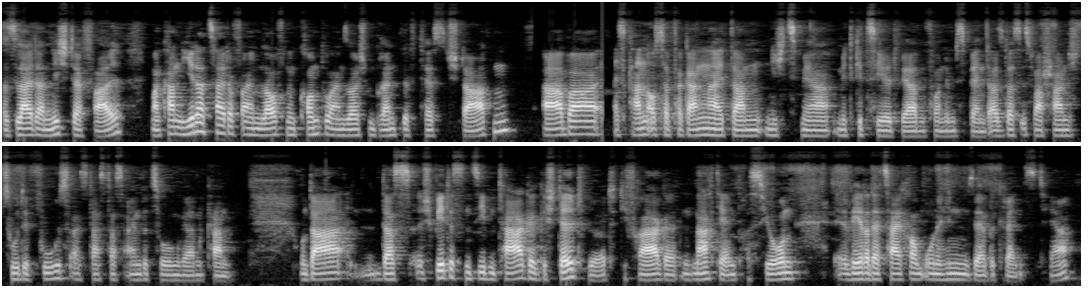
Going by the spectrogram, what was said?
Das ist leider nicht der Fall. Man kann jederzeit auf einem laufenden Konto einen solchen Brandlift-Test starten. Aber es kann aus der Vergangenheit dann nichts mehr mitgezählt werden von dem Spend. Also das ist wahrscheinlich zu diffus, als dass das einbezogen werden kann. Und da das spätestens sieben Tage gestellt wird, die Frage nach der Impression, äh, wäre der Zeitraum ohnehin sehr begrenzt. Ja.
